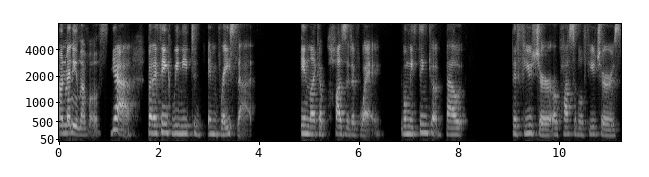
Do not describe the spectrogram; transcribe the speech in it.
on many levels. Yeah. But I think we need to embrace that in like a positive way. When we think about the future or possible futures,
